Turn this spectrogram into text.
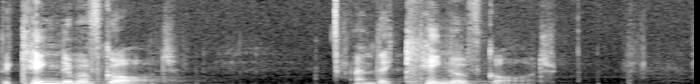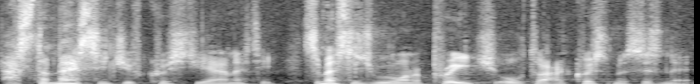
The kingdom of God and the King of God. That's the message of Christianity. It's a message we want to preach all throughout Christmas, isn't it?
